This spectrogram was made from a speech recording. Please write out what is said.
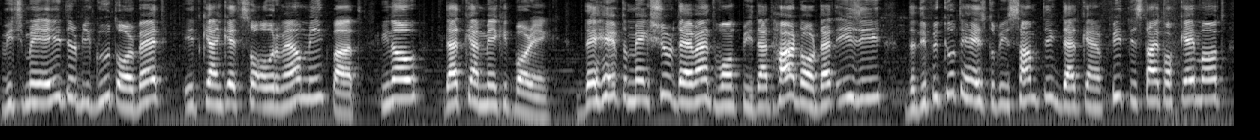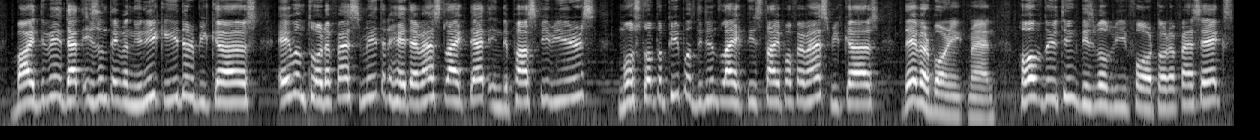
which may either be good or bad. It can get so overwhelming, but you know, that can make it boring. They have to make sure the event won't be that hard or that easy. The difficulty has to be something that can fit this type of game mode. By the way, that isn't even unique either because even Tower Defense Meter had events like that in the past few years. Most of the people didn't like this type of events because they were boring, man. How do you think this will be for Tower Defense X?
